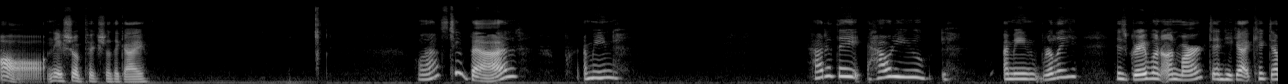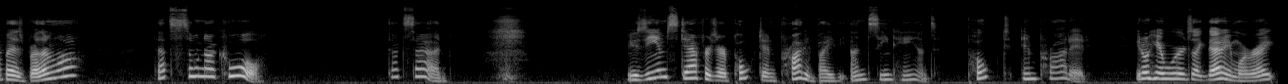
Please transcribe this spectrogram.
Aw, and they show a picture of the guy. Well, that's too bad. I mean, how did they, how do you, I mean, really? His grave went unmarked and he got kicked out by his brother in law? That's so not cool. That's sad. Museum staffers are poked and prodded by the unseen hands. Poked and prodded. You don't hear words like that anymore, right?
